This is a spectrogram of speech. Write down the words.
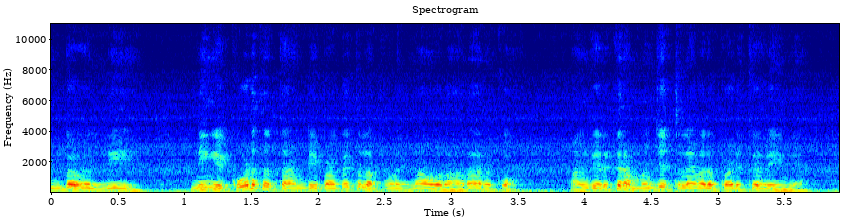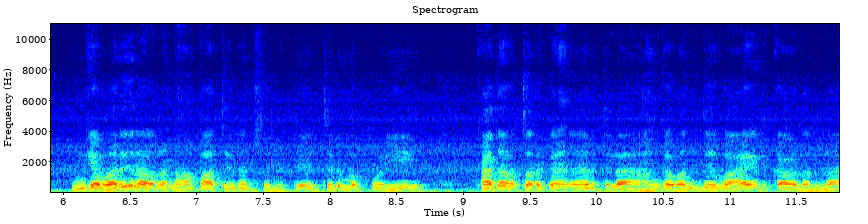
இன்பவல்லி நீங்கள் கூடத்தை தாண்டி பக்கத்தில் போனீங்கன்னா ஒரு அறை இருக்கும். அங்கே இருக்கிற மஞ்சத்தில் இவரை படுக்க வைங்க. இங்கே வருகிறவரை நான் பார்த்துக்கிறேன்னு சொல்லிட்டு திரும்ப போய் கதவை திறக்கிற நேரத்தில் அங்கே வந்து வாயிற்காவலில்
